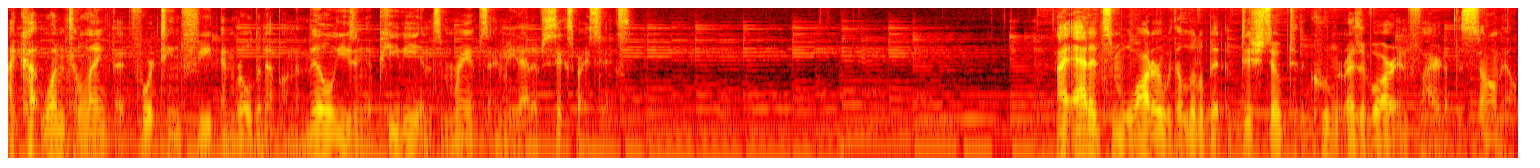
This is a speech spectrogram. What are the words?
I cut one to length at 14 feet and rolled it up on the mill using a peavey and some ramps I made out of 6x6. I added some water with a little bit of dish soap to the coolant reservoir and fired up the sawmill.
